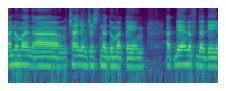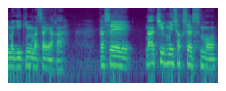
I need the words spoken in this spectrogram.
ano man ang challenges na dumating, at the end of the day, magiging masaya ka. Kasi, na-achieve mo yung success mo,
